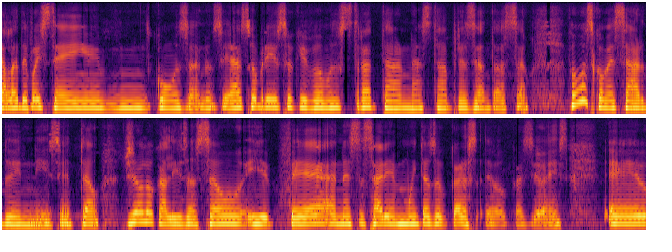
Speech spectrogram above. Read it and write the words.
ela depois tem hum, com os anos. E é sobre isso que vamos tratar nesta apresentação. Vamos começar do início. Então, geolocalização IP é necessária em muitas ocasiões. É,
